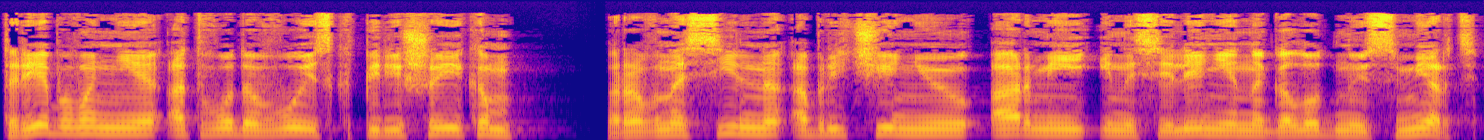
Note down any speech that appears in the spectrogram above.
Требование отвода войск перешейкам равносильно обречению армии и населения на голодную смерть,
